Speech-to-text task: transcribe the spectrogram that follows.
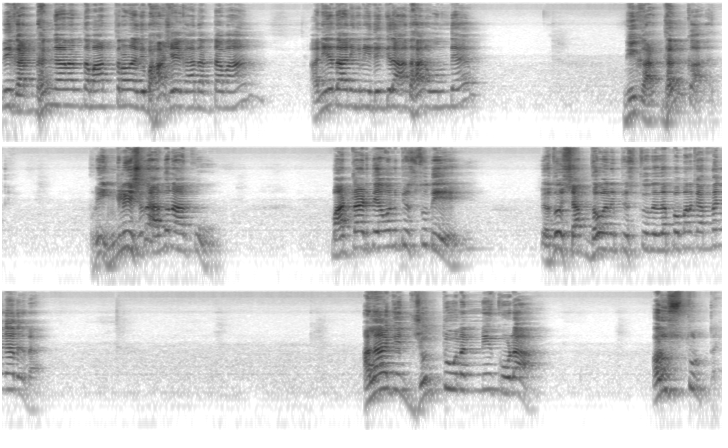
నీకు అర్థం కానంత మాత్రం అది భాషే కాదంటావా? అనేదానికి నీ దగ్గర ఆధారం ఉందే? నీకు అర్థం కాదు. ఇప్పుడు ఇంగ్లీష్ రాదు నాకు. మాట్లాడితే ఏమనిపిస్తుంది? ఏదో శబ్దం అనిపిస్తుంది తప్ప మనకు అర్థం కాదు కదా. అలాగే జంతువులన్నీ కూడా అరుస్తుంటాయి.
